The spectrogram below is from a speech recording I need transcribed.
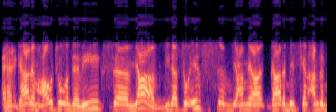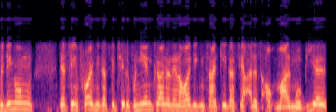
Äh, gerade im Auto unterwegs, äh, ja, wie das so ist. Äh, wir haben ja gerade ein bisschen andere Bedingungen. Deswegen freue ich mich, dass wir telefonieren können. Und in der heutigen Zeit geht das ja alles auch mal mobil.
